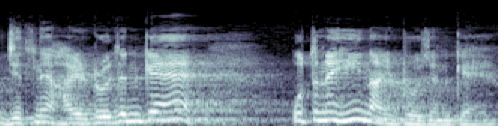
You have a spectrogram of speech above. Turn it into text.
जितने हाइड्रोजन के हैं, उतने ही नाइट्रोजन के हैं।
